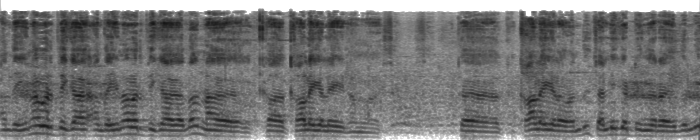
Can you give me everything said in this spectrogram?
அந்த இனவர்த்திக்காக அந்த இனவர்த்திக்காக தான் நான் கா காளைகளை நம்ம காளைகளை வந்து ஜல்லிக்கட்டுங்கிற இதில்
